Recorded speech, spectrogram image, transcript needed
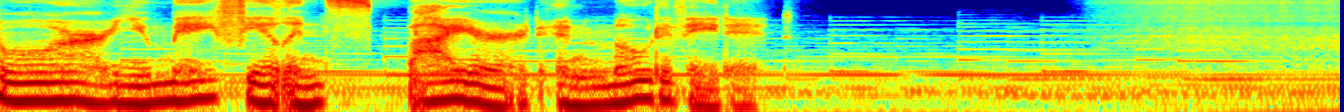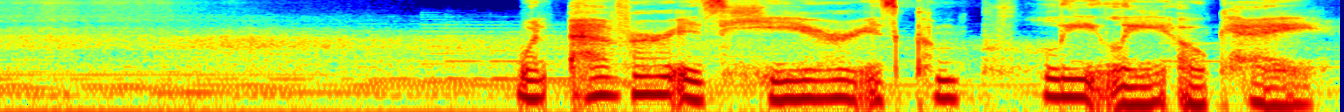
Or you may feel inspired and motivated. Whatever is here is completely okay.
